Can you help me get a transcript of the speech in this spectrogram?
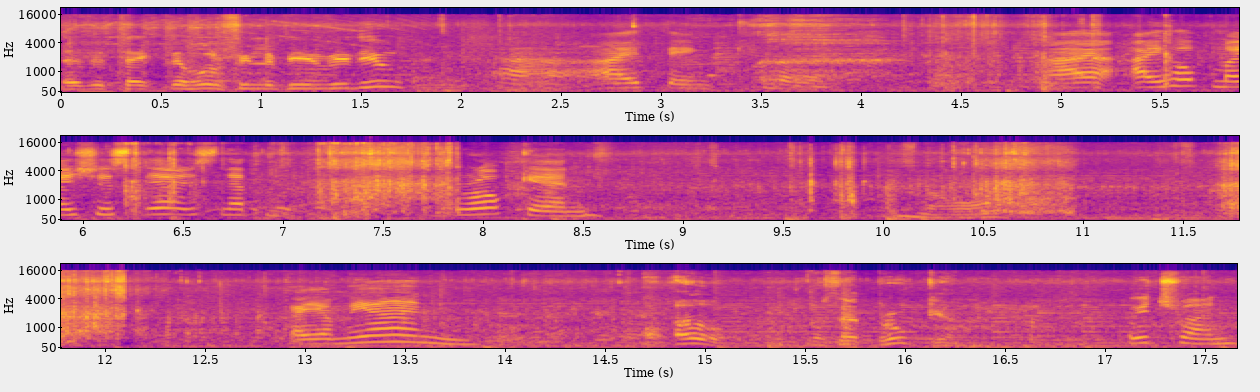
Have you take the whole Philippine with you? Uh, I think. I I hope my shoes there is not broken. No. Kaya mo yan. Oh, was that broken? Which one?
